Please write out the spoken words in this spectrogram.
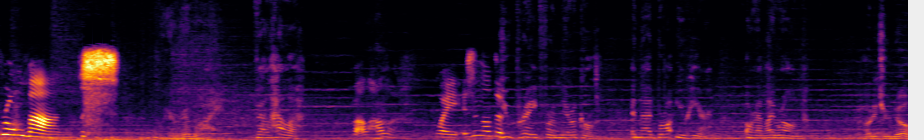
bromance. Where am I? Valhalla, Valhalla. Wait, isn't that the? you prayed for a miracle, and that brought you here. Or am I wrong? How did you know?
